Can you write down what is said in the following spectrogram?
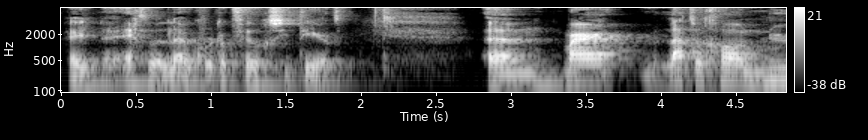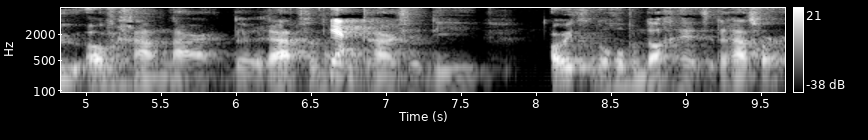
Heel, echt wel leuk, wordt ook veel geciteerd. Ehm, maar laten we gewoon nu overgaan naar de Raad van Ja. Arbitrage, die ooit nog op een dag heette de Raad van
